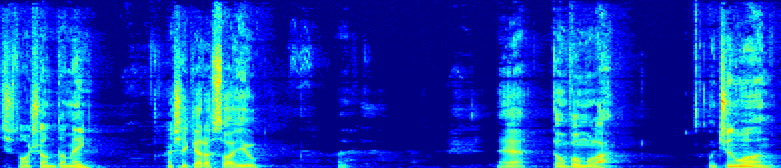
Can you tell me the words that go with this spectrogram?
Estão achando também? Achei que era só eu. É, então vamos lá. Continuando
